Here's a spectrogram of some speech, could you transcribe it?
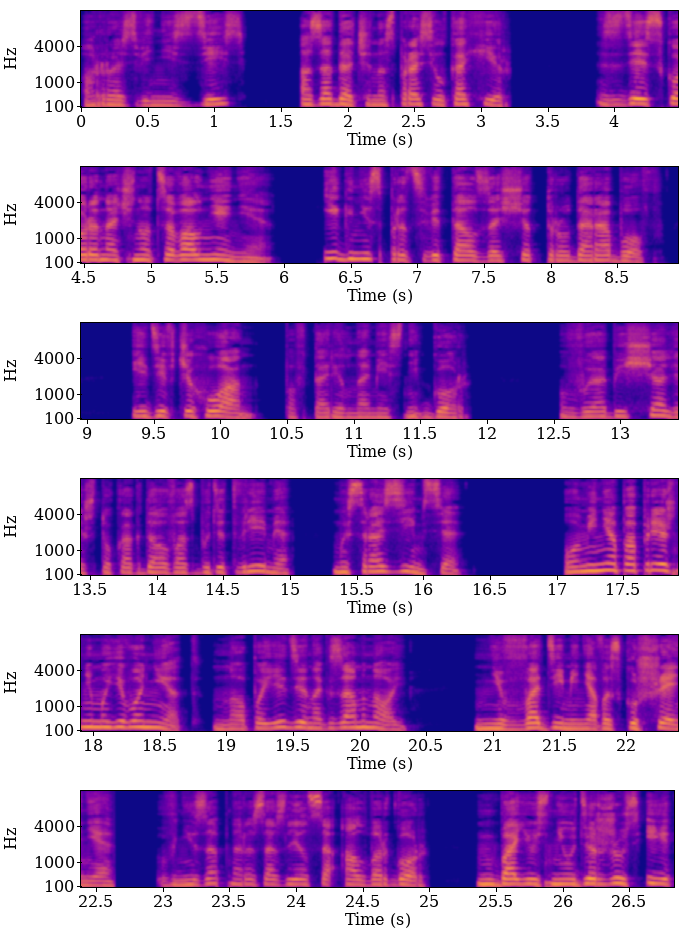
«А разве не здесь?» — озадаченно спросил Кахир. «Здесь скоро начнутся волнения». Игнис процветал за счет труда рабов. «Иди в Чихуан», — повторил наместник гор. «Вы обещали, что когда у вас будет время, мы сразимся». «У меня по-прежнему его нет, но поединок за мной. «Не вводи меня в искушение!» Внезапно разозлился Алвар «Боюсь, не удержусь и...»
